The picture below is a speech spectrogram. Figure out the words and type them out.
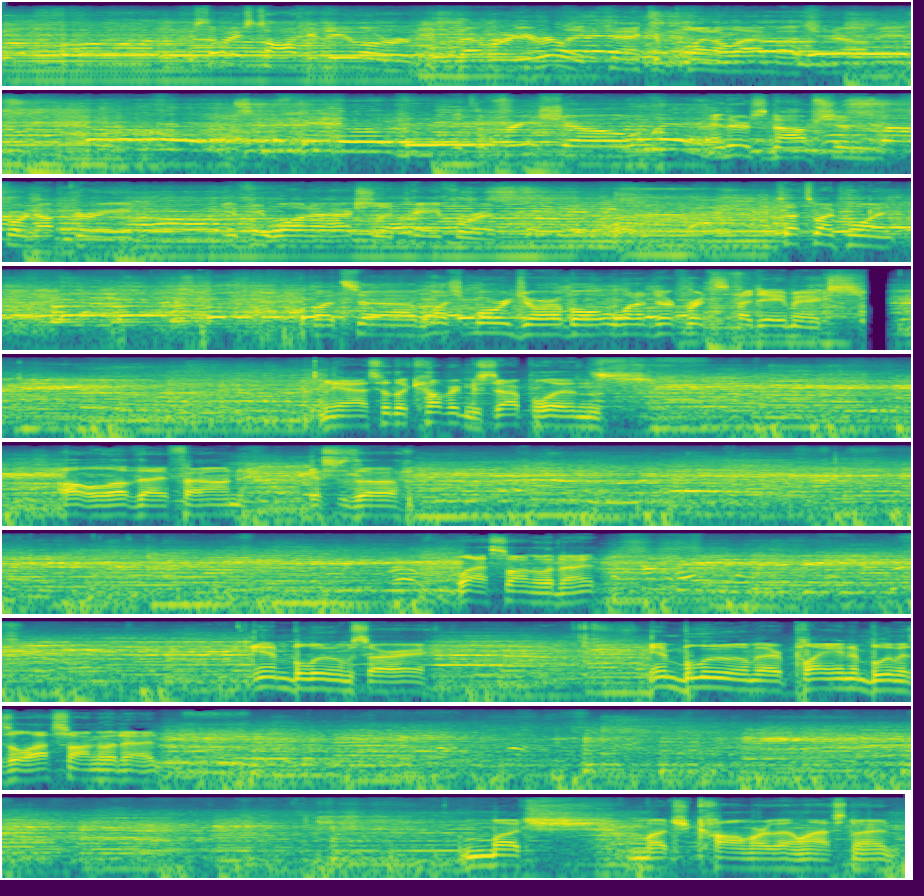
if somebody's talking to you or whatever, you really can't complain all that much. You know, what I mean, it's a free show, and there's an option for an upgrade if you want to actually pay for it. So that's my point. But uh, much more enjoyable. What a difference a day makes. Yeah, so they're covering Zeppelins. All the love that I found. This is the last song of the night. In Bloom, sorry. In Bloom, they're playing in Bloom is the last song of the night. Much, much calmer than last night.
